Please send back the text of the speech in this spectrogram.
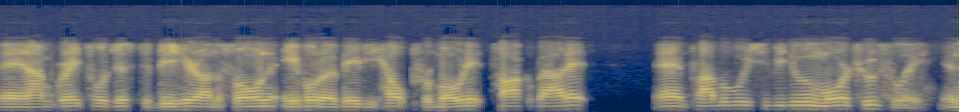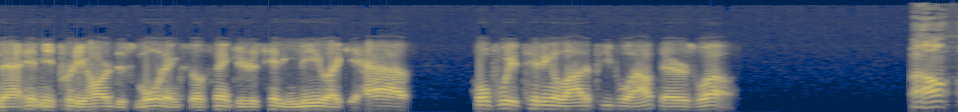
And I'm grateful just to be here on the phone, able to maybe help promote it, talk about it, and probably should be doing more truthfully. And that hit me pretty hard this morning. So thank you're just hitting me like you have. Hopefully, it's hitting a lot of people out there as well. Well,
